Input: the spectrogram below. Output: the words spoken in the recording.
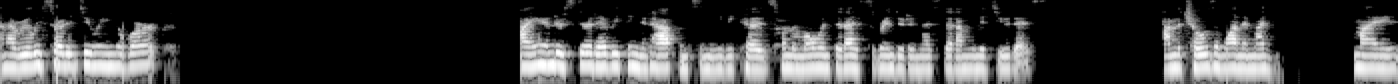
and I really started doing the work, I understood everything that happened to me because from the moment that I surrendered and I said, I'm going to do this, I'm the chosen one in my my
